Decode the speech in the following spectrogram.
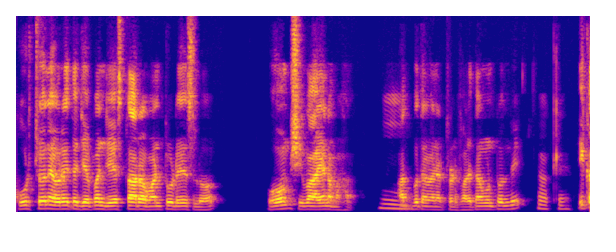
కూర్చొని ఎవరైతే జపం చేస్తారో వన్ టూ డేస్లో ఓం శివాయ నమ. అద్భుతమైనటువంటి ఫలితం ఉంటుంది. ఇక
